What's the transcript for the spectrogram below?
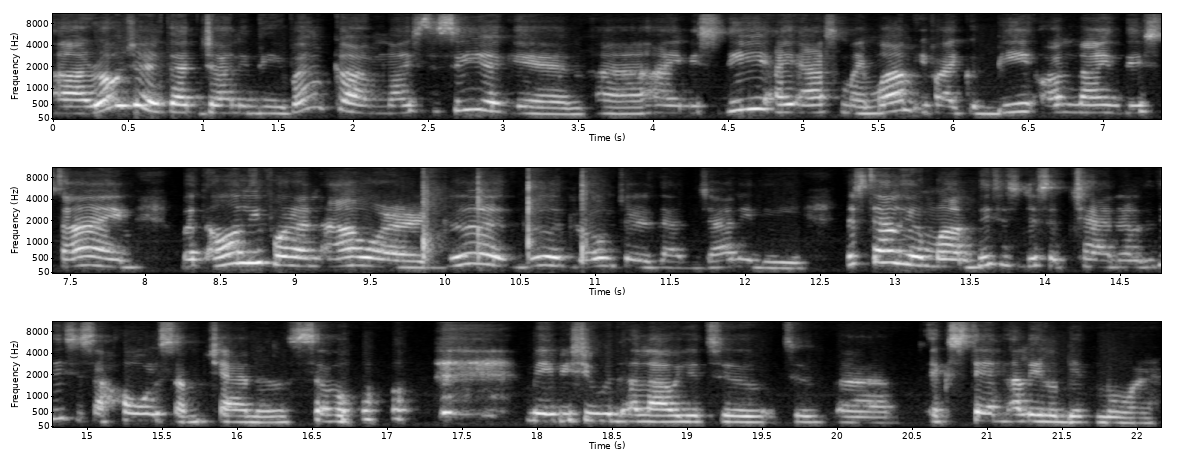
Uh, Roger, that Johnny D, welcome. Nice to see you again. Uh, hi, Miss D. I asked my mom if I could be online this time, but only for an hour. Good, good, Roger, that Johnny D. Just tell your mom this is just a channel. This is a wholesome channel, so maybe she would allow you to to uh, extend a little bit more.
